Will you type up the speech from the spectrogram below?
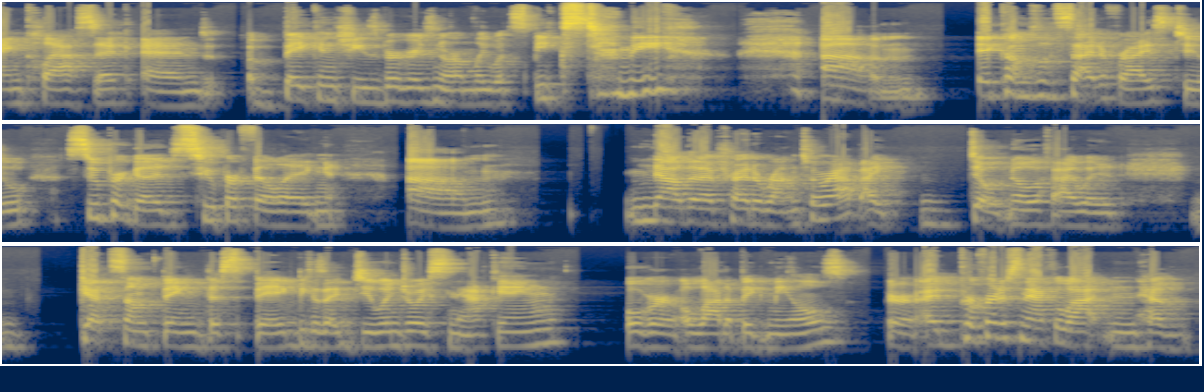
and classic, and a bacon cheeseburger is normally what speaks to me. um, it comes with a side of fries too. Super good, super filling. Um, now that I've tried a Ronto wrap, I don't know if I would get something this big because I do enjoy snacking over a lot of big meals. Or I prefer to snack a lot and have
